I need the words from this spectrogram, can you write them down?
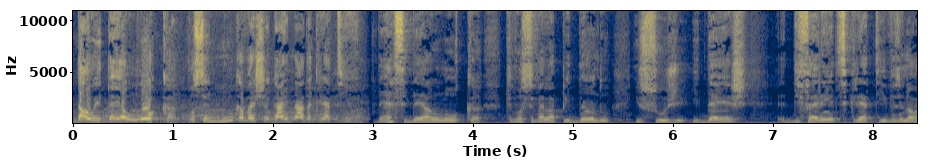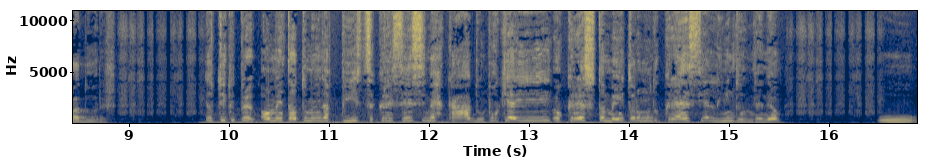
dar uma ideia louca, você nunca vai chegar em nada criativo. Dessa ideia louca que você vai lapidando e surge ideias eh, diferentes, criativas e inovadoras. Eu tenho que aumentar o tamanho da pizza, crescer esse mercado, porque aí eu cresço também, todo mundo cresce e é lindo, entendeu? O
